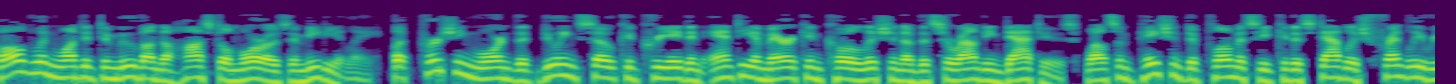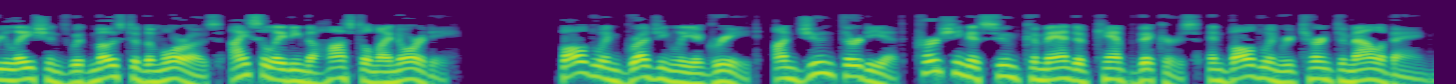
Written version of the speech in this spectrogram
Baldwin wanted to move on the hostile Moros immediately, but Pershing warned that doing so could create an anti-American coalition of the surrounding Datus, while some patient diplomacy could establish friendly relations with most of the Moros, isolating the hostile minority. Baldwin grudgingly agreed. On June 30, Pershing assumed command of Camp Vickers, and Baldwin returned to Malabang.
